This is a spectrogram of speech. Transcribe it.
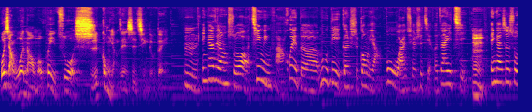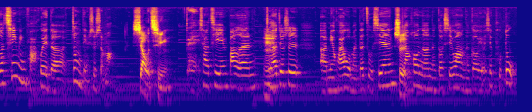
我想问呢、啊，我们会做食供养这件事情，对不对？嗯，应该这样说，清明法会的目的跟食供养不完全是结合在一起。嗯，应该是说清明法会的重点是什么？孝亲。对，孝亲报恩，主要就是。嗯呃，缅怀我们的祖先，然后呢，能够希望能够有一些普渡，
